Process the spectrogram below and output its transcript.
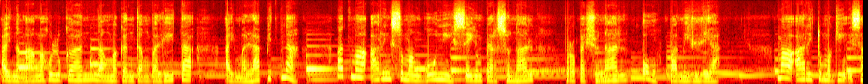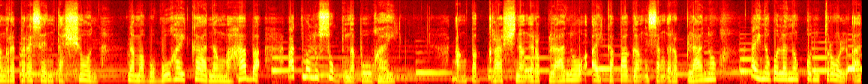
ay nangangahulugan ng magandang balita ay malapit na at maaaring sumangguni sa iyong personal, profesional o pamilya. Maaari itong maging isang representasyon na mabubuhay ka ng mahaba at malusog na buhay. Ang pag-crash ng eroplano ay kapag ang isang eroplano ay nawalan ng kontrol at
